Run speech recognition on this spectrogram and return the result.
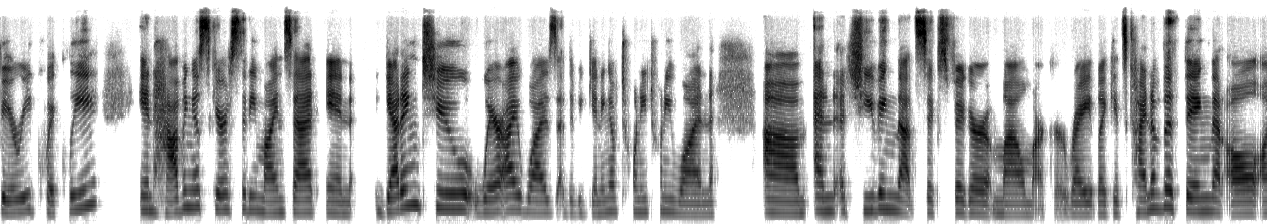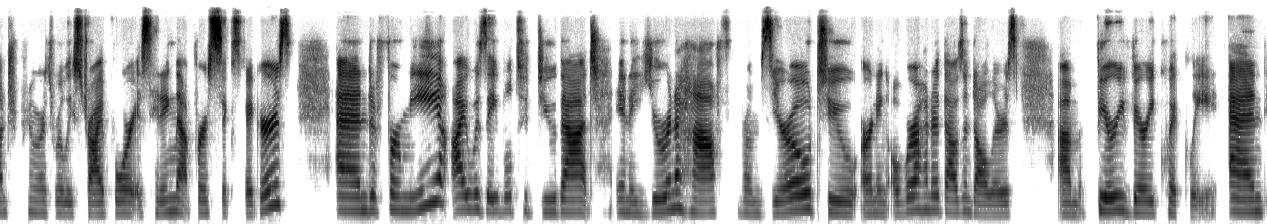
very quickly in having a scarcity mindset, in getting to where I was at the beginning of 2021 um, and achieving that six figure mile marker, right? Like it's kind of the thing that all entrepreneurs really strive for is hitting that first six figures. And for me, I was able to do that in a year and a half from zero to earning over a $100,000 um, very, very quickly. And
